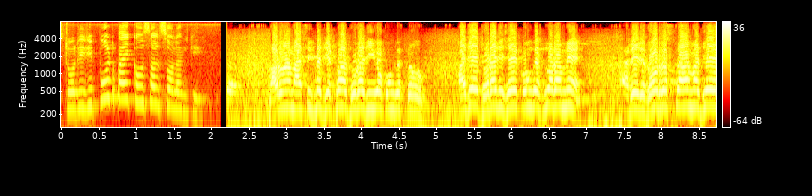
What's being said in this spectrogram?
Story report by Kaushal Solanki. મારું નામ આશીષભાઈ જેઠવા ધોરાજી યુવા કોંગ્રેસ પ્રમુખ. આજે ધોરાજી શહેર કોંગ્રેસ દ્વારા મેં અરે રોડ રસ્તામાં જે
